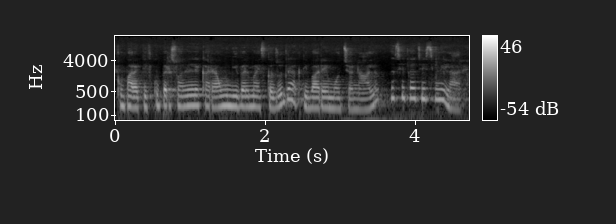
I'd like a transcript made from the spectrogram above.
comparativ cu persoanele care au un nivel mai scăzut de activare emoțională în situații similare.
